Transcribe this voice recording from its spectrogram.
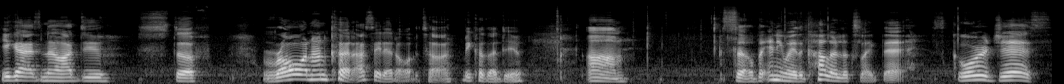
you guys know I do stuff raw and uncut. I say that all the time because I do. Um, so, but anyway, the color looks like that. It's gorgeous.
